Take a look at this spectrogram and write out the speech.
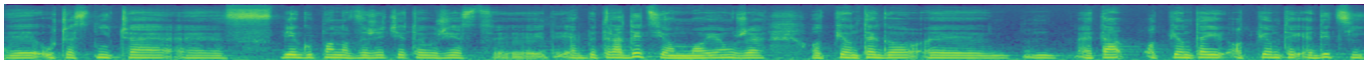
e, uczestniczę e, w biegu po nowe życie. To już jest e, jakby tradycją moją, że od, piątego, e, etap, od, piątej, od piątej edycji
